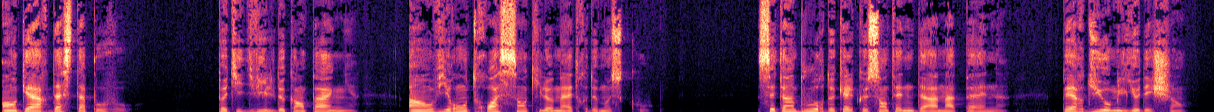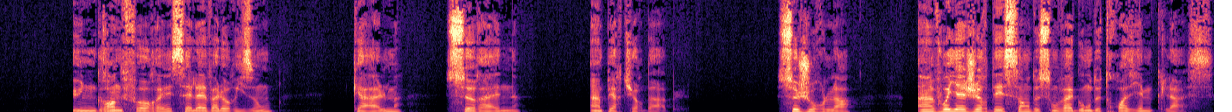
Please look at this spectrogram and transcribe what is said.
en gare d'Astapovo, petite ville de campagne à environ 300 kilomètres de Moscou. C'est un bourg de quelques centaines d'âmes à peine, perdu au milieu des champs. Une grande forêt s'élève à l'horizon, calme, sereine, imperturbable. Ce jour-là, un voyageur descend de son wagon de troisième classe,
